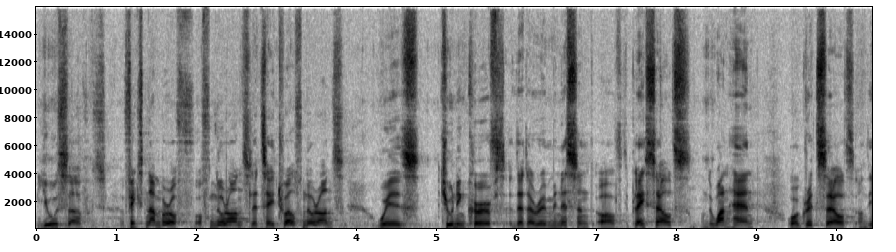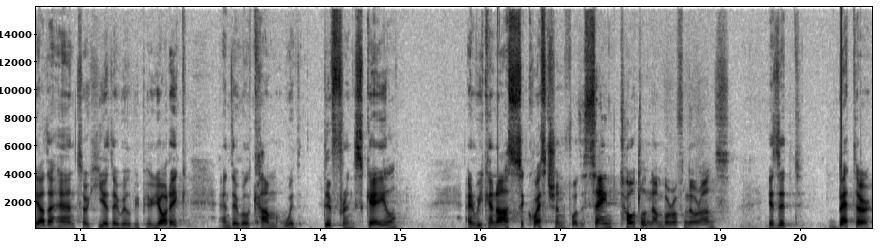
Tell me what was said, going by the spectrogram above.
use a, a, fixed number of, of neurons, let's say 12 neurons, with tuning curves that are reminiscent of the place cells on the one hand, or grid cells on the other hand. So here they will be periodic, and they will come with different scale. And we can ask the question for the same total number of neurons, is it better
